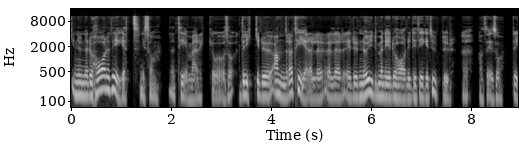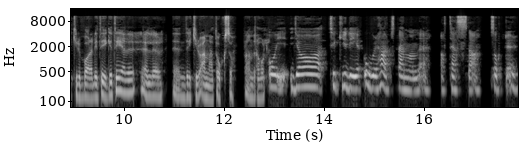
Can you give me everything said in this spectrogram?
nu när du har ett eget liksom, temärke och så, dricker du andra teer eller, eller är du nöjd med det du har i ditt eget utbud? Eh, man säger så. Dricker du bara ditt eget te eller, eller eh, dricker du annat också från andra håll? Oj, jag tycker ju det är oerhört spännande att testa sorter.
